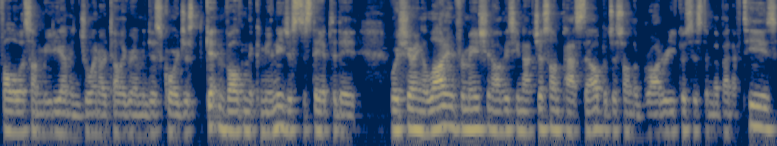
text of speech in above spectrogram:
follow us on Medium, and join our Telegram and Discord. Just get involved in the community just to stay up to date. We're sharing a lot of information, obviously, not just on Pastel, but just on the broader ecosystem of NFTs,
